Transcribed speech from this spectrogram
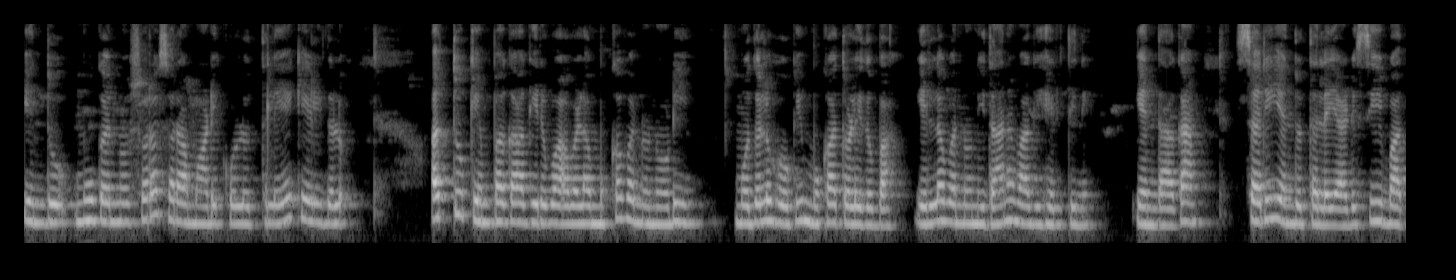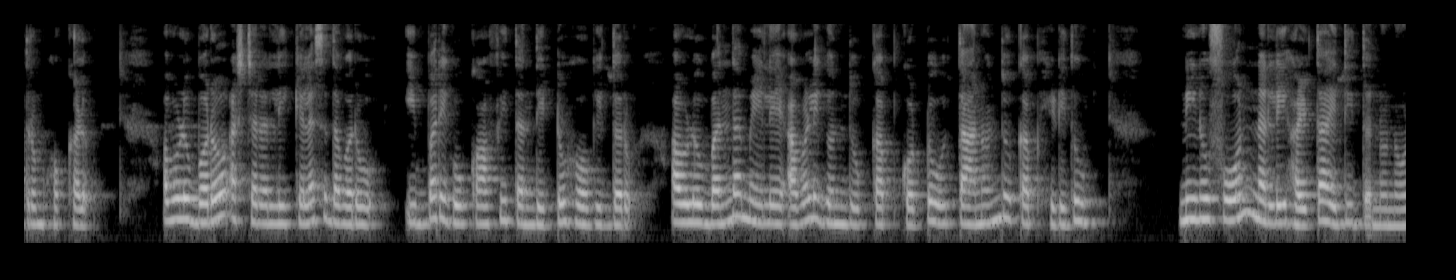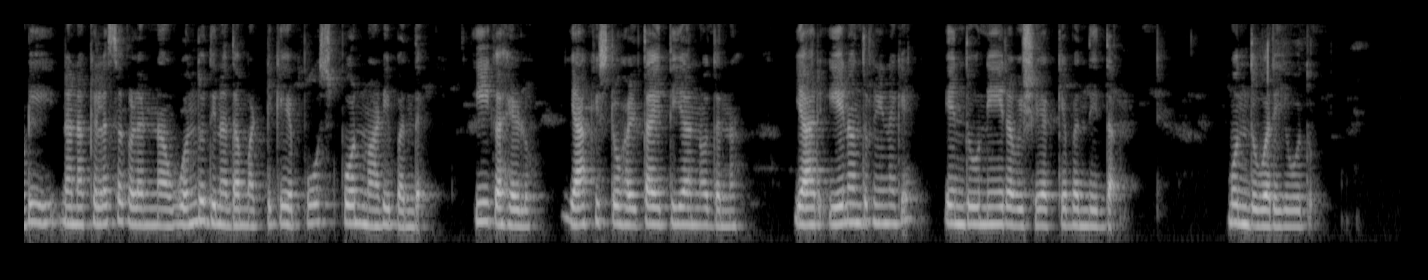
ಎಂದು ಮೂಗನ್ನು ಸೊರ ಸೊರ ಮಾಡಿಕೊಳ್ಳುತ್ತಲೇ ಕೇಳಿದಳು. ಅತ್ತು ಕೆಂಪಗಾಗಿರುವ ಅವಳ ಮುಖವನ್ನು ನೋಡಿ, ಮೊದಲು ಹೋಗಿ ಮುಖ ತೊಳೆದು ಬಾ, ಎಲ್ಲವನ್ನು ನಿಧಾನವಾಗಿ ಹೇಳ್ತೀನಿ, ಎಂದಾಗ ಸರಿ ಎಂದು ತಲೆಯಾಡಿಸಿ ಬಾತ್ರೂಮ್ ಹೊಕ್ಕಳು. ಅವಳು ಬರೋ ಅಷ್ಟರಲ್ಲಿ ಕೆಲಸದವರು ಇಬ್ಬರಿಗೂ ಕಾಫಿ ತಂದಿಟ್ಟು ಹೋಗಿದ್ದರು. ಅವಳು ಬಂದ ಮೇಲೆ ಅವಳಿಗೊಂದು ಕಪ್ ಕೊಟ್ಟು ತಾನೊಂದು ಕಪ್ ಹಿಡಿದು, ನೀನು ಫೋನ್ನಲ್ಲಿ ಅಳ್ತಾ ಇದ್ದಿದ್ದನ್ನು ನೋಡಿ ನನ್ನ ಕೆಲಸಗಳನ್ನು ಒಂದು ದಿನದ ಮಟ್ಟಿಗೆ ಪೋಸ್ಟ್ಪೋನ್ ಮಾಡಿ ಬಂದೆ. ಈಗ ಹೇಳು, ಯಾಕಿಷ್ಟು ಅಳ್ತಾ ಇದ್ದೀಯ ಅನ್ನೋದನ್ನು? ಯಾರು, ಏನಂದ್ರು ನಿನಗೆ? ಎಂದು ನೇರ ವಿಷಯಕ್ಕೆ ಬಂದಿದ್ದ. ಮುಂದುವರಿಯುವುದು.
